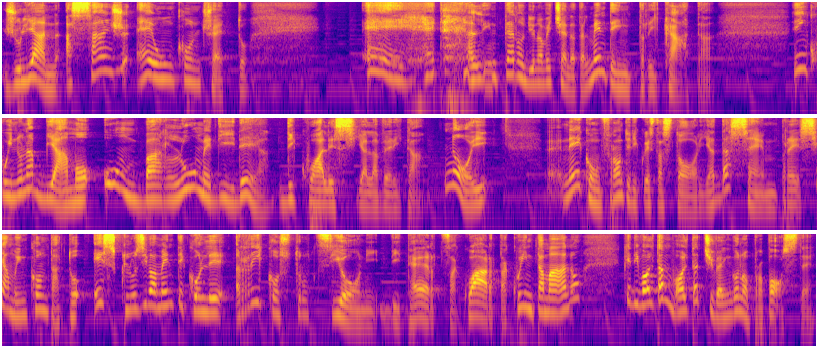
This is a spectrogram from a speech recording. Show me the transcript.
Julian Assange è un concetto ed è all'interno di una vicenda talmente intricata in cui non abbiamo un barlume di idea di quale sia la verità. Noi nei confronti di questa storia, da sempre siamo in contatto esclusivamente con le ricostruzioni di terza, quarta, quinta mano che di volta in volta ci vengono proposte.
